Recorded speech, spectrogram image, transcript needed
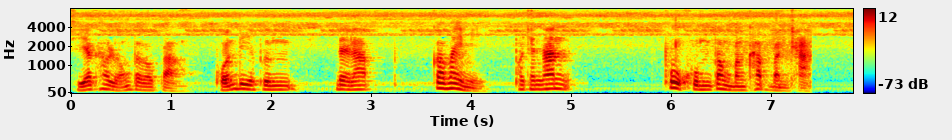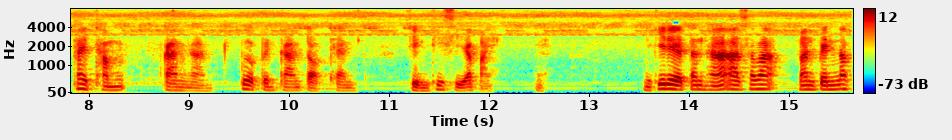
เสียข้าวหลวงไปเปล่าๆผลที่จะพึงได้รับ ก็ไม่มี เพราะฉะนั้นผู้คุมต้องบังคับบัญชาให้ทำการงาน พื่อเป็นการตอบแทนสิ่งที่เสียไปนี่กิเลสตัณหาอาสวะมันเป็นนัก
